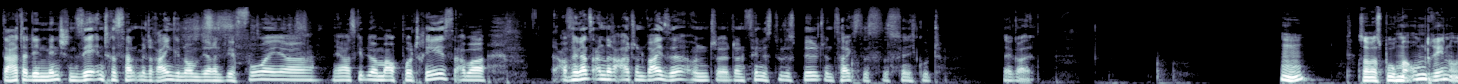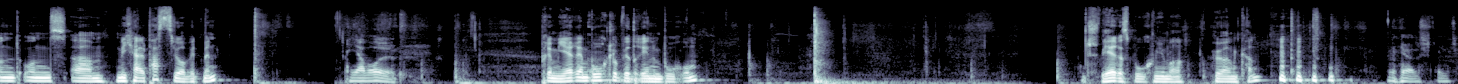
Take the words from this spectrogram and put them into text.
da hat er den Menschen sehr interessant mit reingenommen, während wir vorher, ja, es gibt immer mal auch Porträts, aber auf eine ganz andere Art und Weise und äh, dann findest du das Bild und zeigst es, das finde ich gut. Sehr geil. Hm. Sollen wir das Buch mal umdrehen und uns ähm, Michael Pastior widmen? Jawohl. Premiere im Buchclub, wir drehen ein Buch um. Ein schweres Buch, wie man hören kann. ja, das stimmt.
